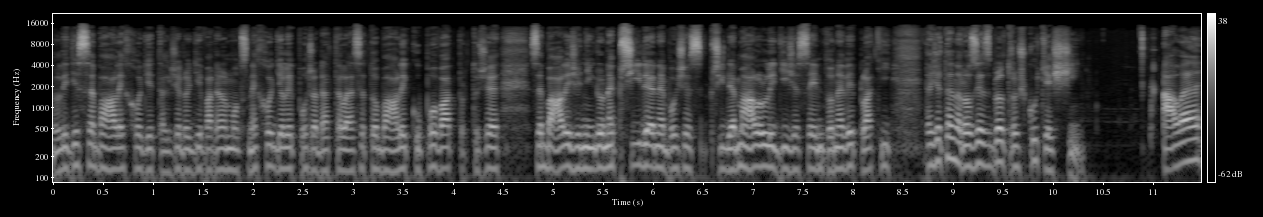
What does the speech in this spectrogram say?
lidi se báli chodit, takže do divadel moc nechodili, pořadatelé se to báli kupovat, protože se báli, že nikdo nepřijde, nebo že přijde málo lidí, že se jim to nevyplatí. Takže ten rozjezd byl trošku těžší. Ale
